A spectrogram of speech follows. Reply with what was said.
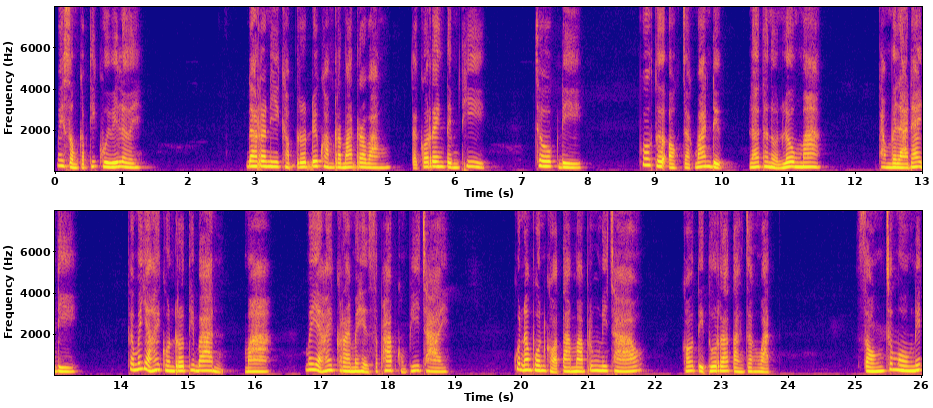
ไม่สมกับที่คุยไว้เลย ดารณีขับรถด้วยความระมัดระวัง แต่ก็เร่งเต็มที่ โชคดี พวกเธอออกจากบ้านดึกแล้วถนนโล่งมากทำเวลาได้ดี เธอไม่อยากให้คนรถที่บ้านมา ไม่อยากให้ใครมาเห็นสภาพของพี่ชาย คุณอัมพลขอตามมาพรุ่งนี้เช้า เขาติดธุระต่างจังหวัด สองชั่วโมงนิด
